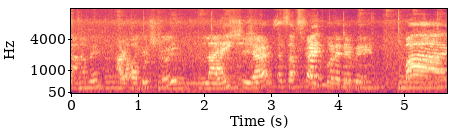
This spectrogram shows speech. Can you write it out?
জানাবেন। আর অবশ্যই লাইক শেয়ার সাবস্ক্রাইব করে দেবেন। বাই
